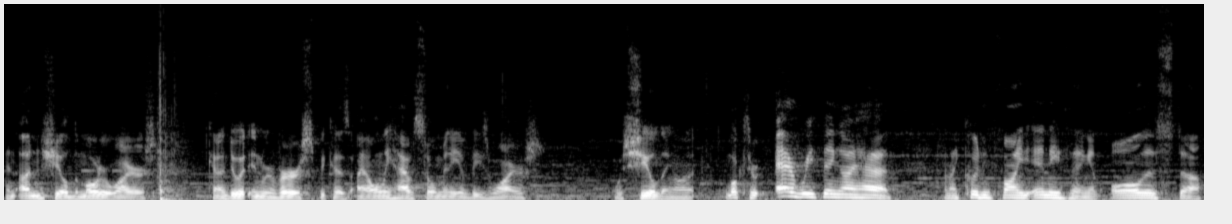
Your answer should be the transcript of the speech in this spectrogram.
and unshield the motor wires. Kind of do it in reverse because I only have so many of these wires with shielding on it. Look through everything I had and I couldn't find anything and all this stuff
